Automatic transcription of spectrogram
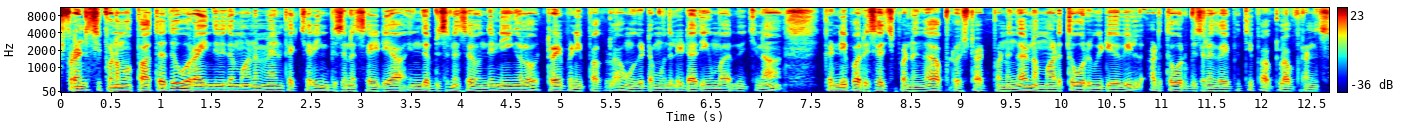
ஃப்ரெண்ட்ஸ் இப்போ நம்ம பார்த்தது ஒரு ஐந்து விதமான மேனுஃபேக்சரிங் பிஸ்னஸ் ஐடியா இந்த பிஸ்னஸை வந்து நீங்களும் ட்ரை பண்ணி பார்க்கலாம். உங்கள்கிட்ட முதலீடு அதிகமாக இருந்துச்சுன்னா கண்டிப்பாக ரிசர்ச் பண்ணுங்கள் அப்புறம் ஸ்டார்ட் பண்ணுங்கள் நம்ம அடுத்த ஒரு வீடியோவில் அடுத்த ஒரு பிஸ்னஸை பற்றி பார்க்கலாம் ஃப்ரெண்ட்ஸ்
